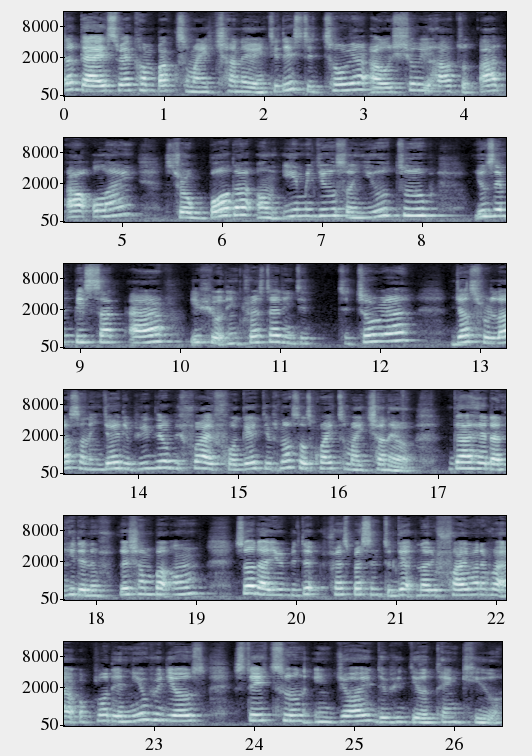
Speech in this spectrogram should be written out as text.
hello guys welcome back to my channel. In today's tutorial i will show you how to add outline stroke border on images on youtube using PicsArt app. If you're interested in the tutorial just relax and enjoy the video. Before i forget if not subscribe to my channel go ahead and hit the notification button so that you'll be the first person to get notified whenever i upload a new videos. Stay tuned enjoy the video. Thank you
